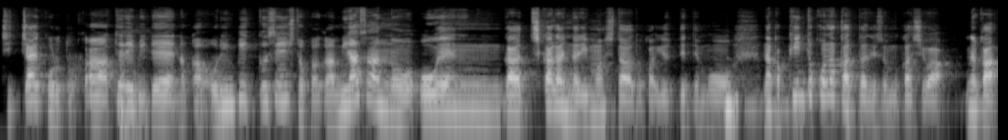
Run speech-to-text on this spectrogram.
ちっちゃい頃とかテレビでなんかオリンピック選手とかが皆さんの応援が力になりましたとか言っててもなんかピンとこなかったんですよ昔は。なんか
